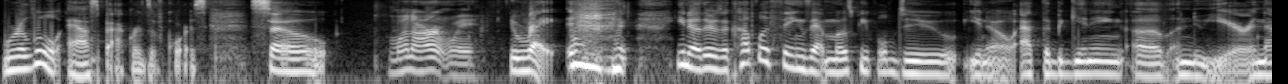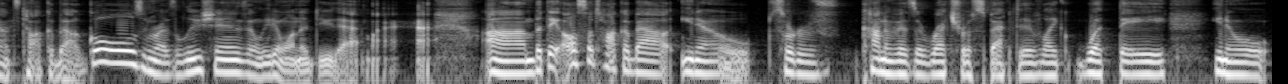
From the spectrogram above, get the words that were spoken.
we're a little ass backwards, of course. So when aren't we? Right. you know, there's a couple of things that most people do, you know, at the beginning of a new year, and that's talk about goals and resolutions, and we don't want to do that. Um, but they also talk about, you know, sort of kind of as a retrospective, like what they, you know,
